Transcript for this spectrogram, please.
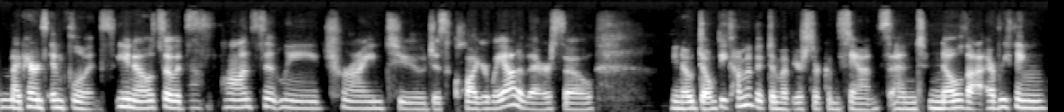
my parents influence you know so it's yeah. constantly trying to just claw your way out of there so you know don't become a victim of your circumstance and know that everything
